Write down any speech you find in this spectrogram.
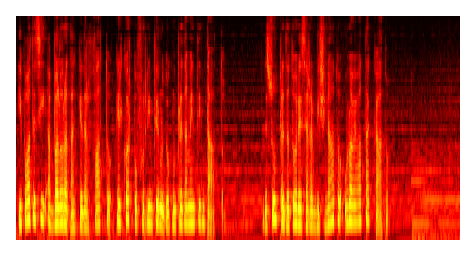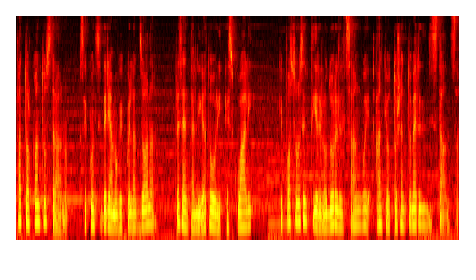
Ipotesi avvalorata anche dal fatto che il corpo fu rinvenuto completamente intatto Nessun predatore si era avvicinato o lo aveva attaccato. Fatto alquanto strano se consideriamo che quella zona presenta alligatori e squali che possono sentire l'odore del sangue anche a 800 metri di distanza.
